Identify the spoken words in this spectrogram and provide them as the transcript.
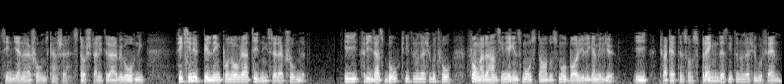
sin generations kanske största litterära begåvning, fick sin utbildning på några tidningsredaktioner. I Fridas bok 1922 fångade han sin egen småstad och småborgerliga miljö. I Kvartetten som sprängdes 1925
